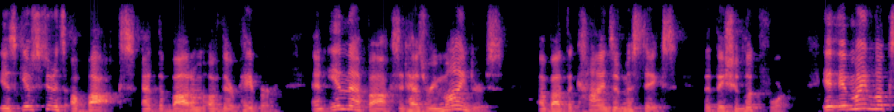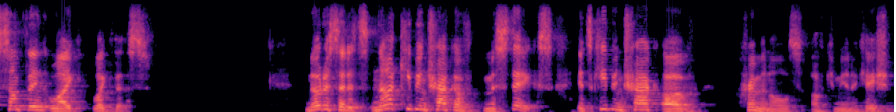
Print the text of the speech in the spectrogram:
is give students a box at the bottom of their paper. And in that box, it has reminders about the kinds of mistakes that they should look for. It, it might look something like, like this. Notice that it's not keeping track of mistakes, it's keeping track of criminals of communication.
